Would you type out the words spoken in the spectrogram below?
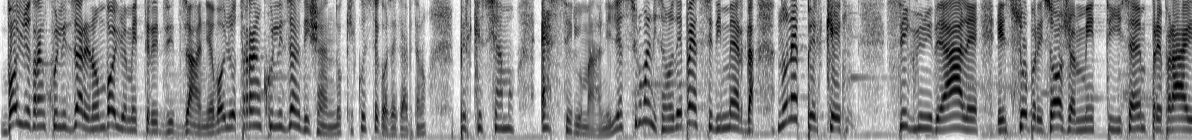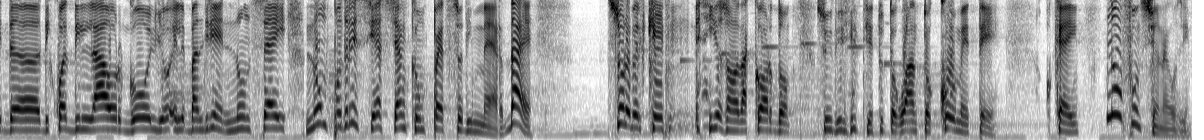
Voglio tranquillizzare, non voglio mettere zizzania, voglio tranquillizzare dicendo che queste cose capitano perché siamo esseri umani. Gli esseri umani sono dei pezzi di merda. Non è perché segui un ideale e sopra i social metti sempre pride di qua di là, orgoglio e le bandierine. Non sei, non potresti essere anche un pezzo di merda, eh. Solo perché io sono d'accordo sui diritti e tutto quanto come te. Ok? Non funziona così.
